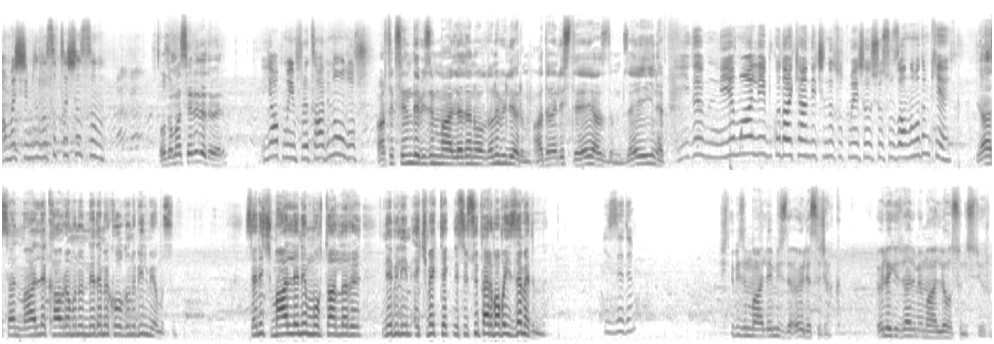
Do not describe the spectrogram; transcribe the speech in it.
Ama şimdi nasıl taşınsın? O zaman seni de döverim. Yapmayın Fırat abi ne olur. Artık senin de bizim mahalleden olduğunu biliyorum. Adını listeye yazdım. Zeynep. İyi de niye mahalleyi bu kadar kendi içinde tutmaya çalışıyorsunuz anlamadım ki. Ya sen mahalle kavramının ne demek olduğunu bilmiyor musun? Sen hiç mahallenin muhtarları, ne bileyim ekmek teknesi, süper baba izlemedin mi? İzledim. İşte bizim mahallemiz de öyle sıcak. Öyle güzel bir mahalle olsun istiyorum.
